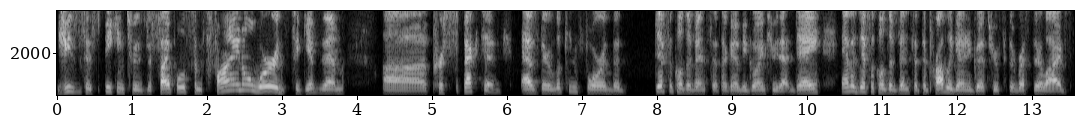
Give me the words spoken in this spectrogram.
Jesus is speaking to his disciples some final words to give them uh, perspective as they're looking for the difficult events that they're going to be going through that day and the difficult events that they're probably going to go through for the rest of their lives.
